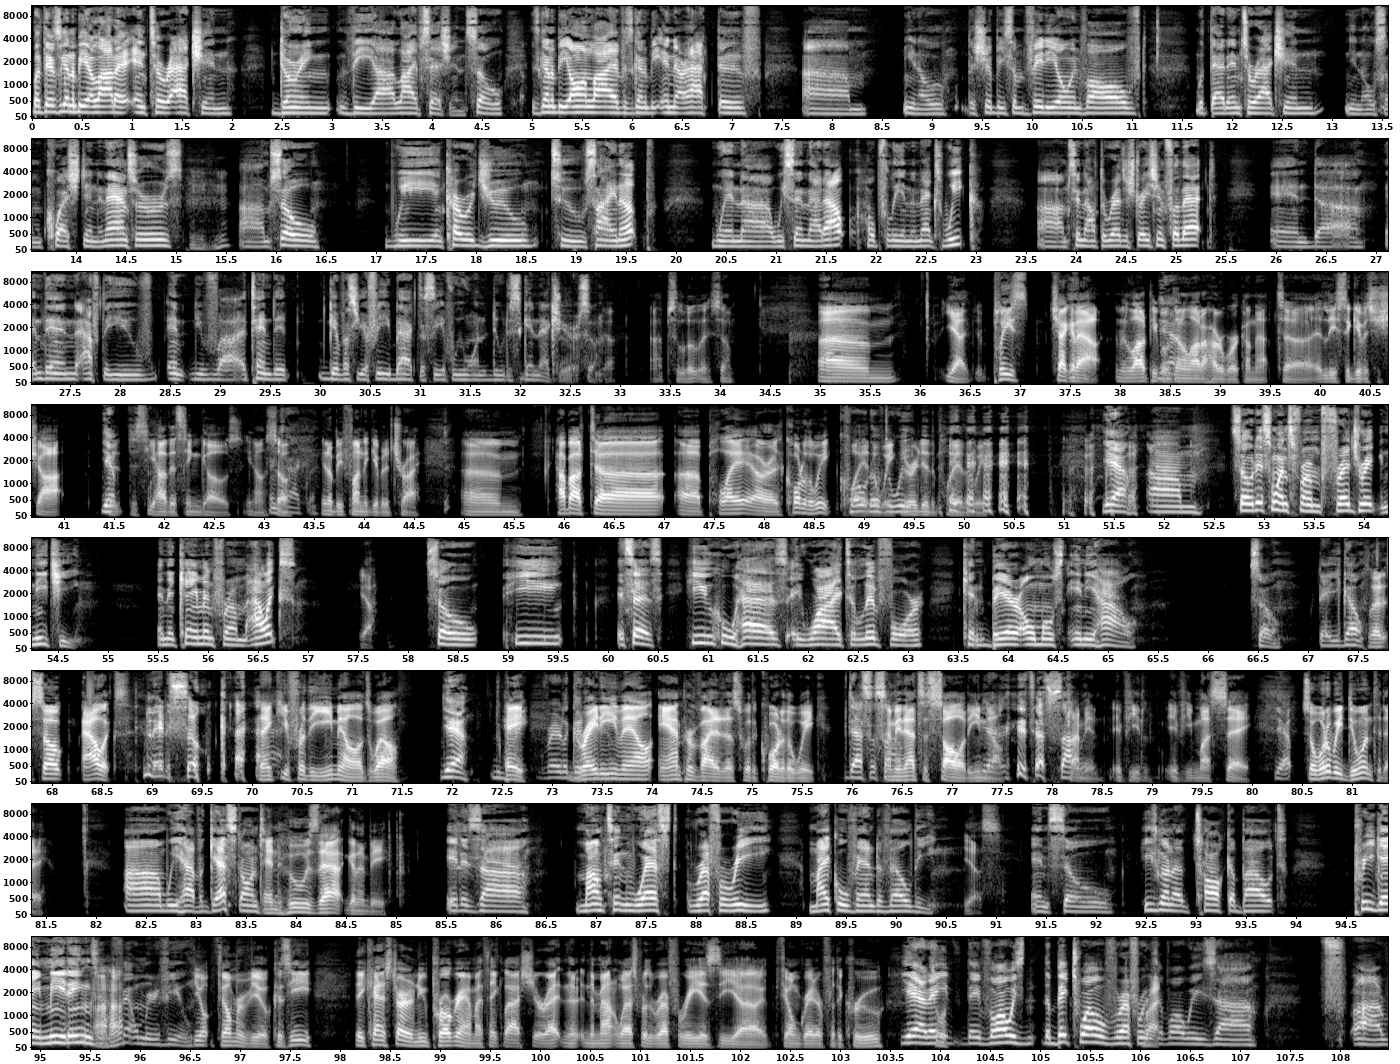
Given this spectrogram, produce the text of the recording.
But there's going to be a lot of interaction during the uh, live session. So it's going to be on live. It's going to be interactive. Um, you know, there should be some video involved with that interaction. You know, some question and answers. Um, so we encourage you to sign up when uh, we send that out. Hopefully in the next week, um, send out the registration for that, and uh, and then after you've and you've uh, attended, give us your feedback to see if we want to do this again next year. So Absolutely. So, um, yeah, please check it out. I mean, a lot of people have done a lot of hard work on that, uh, at least to give us a shot Yep. to see how this thing goes. You know, so Exactly. it'll be fun to give it a try. Um, how about uh, uh, play or a quote of the week? play Quote of the of the week. week. We already did the play of the week. yeah. Um, so this one's from Frederick Nietzsche, and it came in from Alex. Yeah. So he, it says, he who has a why to live for can bear almost any how. So there you go. Let it soak, Alex. Let it soak. Thank you for the email as well. yeah. Hey, good. great email and provided us with a quote of the week. That's a I solid. mean, that's a solid email. yeah, that's solid. I mean, if you if you must say. Yep. So, what are we doing today? Um, we have a guest on. Today. And who is that going to be? It is uh, Mountain West referee Michael Vandervelde. Yes. And so he's going to talk about pregame meetings Uh-huh. and film review. Fil- Film review because he they kind of started a new program I think last year right in the, in the Mountain West where the referee is the uh, film grader for the crew. Yeah, they they've always the Big Twelve referees Right. have always uh, f- uh,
